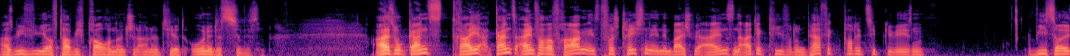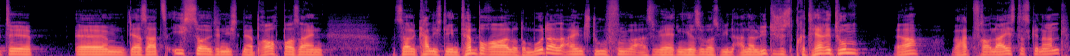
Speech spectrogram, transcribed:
Also wie, wie oft habe ich brauchen dann schon annotiert, ohne das zu wissen. Also ganz, drei ganz einfache Fragen. Ist verstrichen in dem Beispiel 1 ein Adjektiv oder ein Perfektpartizip gewesen? Wie sollte ähm, der Satz Ich sollte nicht mehr brauchbar sein soll, kann ich den temporal oder modal einstufen. Also wir hätten hier sowas wie ein analytisches Präteritum. Ja, hat Frau Leist das genannt.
